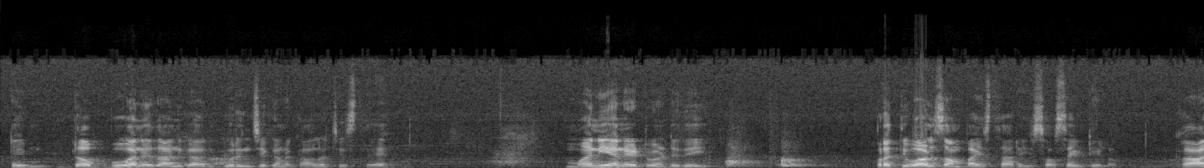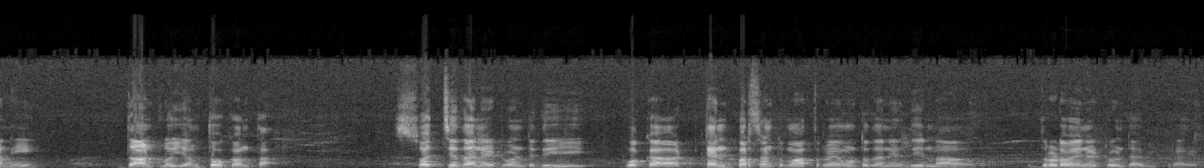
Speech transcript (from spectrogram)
అంటే డబ్బు అనే దాని గురించి కనుక ఆలోచిస్తే మనీ అనేటువంటిది ప్రతి వాళ్ళు సంపాదిస్తారు ఈ సొసైటీలో. కానీ దాంట్లో ఎంతో కొంత స్వచ్ఛత అనేటువంటిది ఒక టెన్ పర్సెంట్ మాత్రమే ఉంటుందనేది నా దృఢమైనటువంటి అభిప్రాయం.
